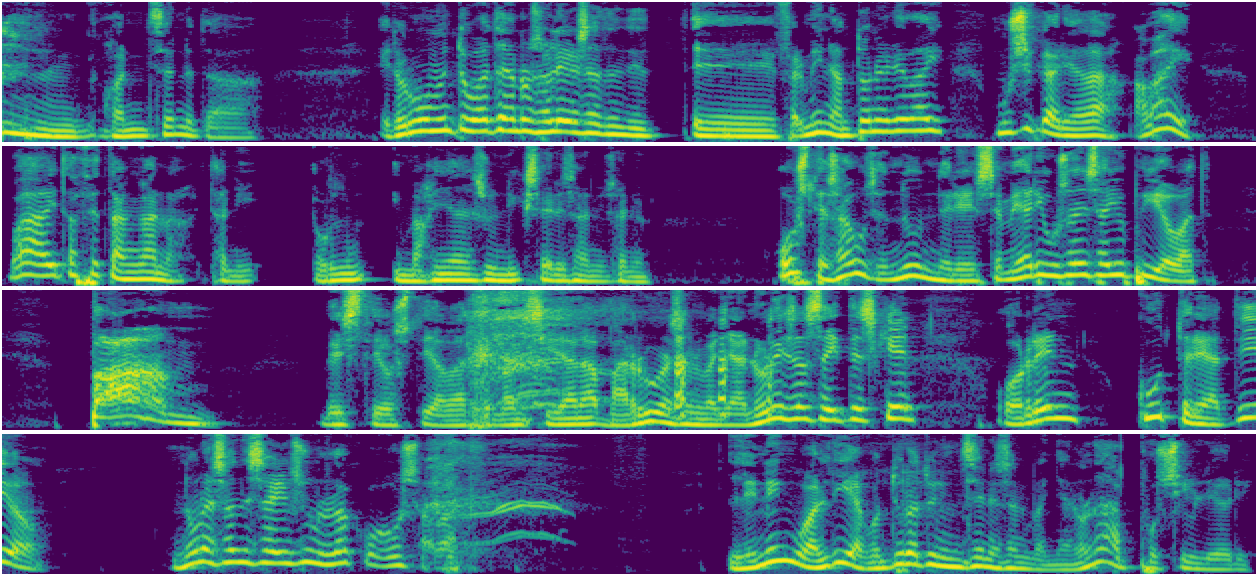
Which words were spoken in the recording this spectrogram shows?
joan nintzen, eta eta hor momentu batean Rosalia esaten dit, eh, Fermin, Anton ere bai, musikaria da, abai, bai, eta zetan gana, eta ni, orduan, imagina desu nik zer esan izan, Oste, ezagutzen du, nire semeari guztain zaio pilo bat. Pam! Beste ostia bat eman zidana, barrura zen, baina nola izan zaitezken horren kutrea, tio. Nola esan dezakezu nolako gauza bat. Lehenengo aldia, konturatu nintzen esan, baina nola da posible hori.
